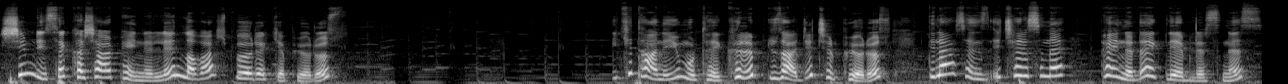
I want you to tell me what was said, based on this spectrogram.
Şimdi ise kaşar peynirli lavaş börek yapıyoruz. 2 tane yumurtayı kırıp güzelce çırpıyoruz. Dilerseniz içerisine peynir de ekleyebilirsiniz.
